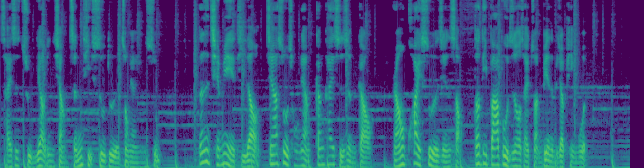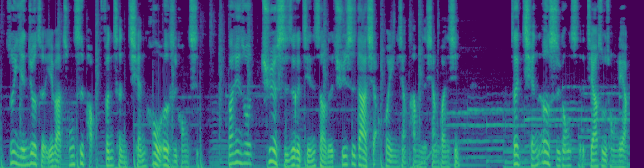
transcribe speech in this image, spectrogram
才是主要影响整体速度的重要因素。但是前面也提到，加速冲量刚开始是很高，然后快速的减少，到第八步之后才转变的比较平稳。所以研究者也把冲刺跑分成前后二十公尺，发现说，确实这个减少的趋势大小会影响它们的相关性。在前二十公尺的加速冲量，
